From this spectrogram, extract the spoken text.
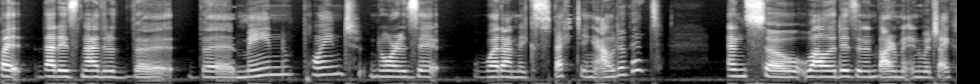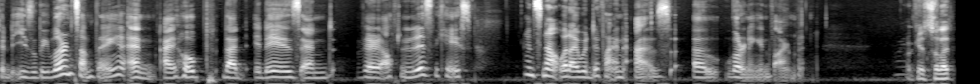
but that is neither the the main point nor is it what I'm expecting out of it. And so, while it is an environment in which I could easily learn something, and I hope that it is, and very often it is the case, it's not what I would define as a learning environment. Okay, so let,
